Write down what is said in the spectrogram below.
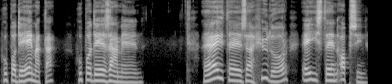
χουποδιέματα, hupo de examen. Eites a hudor eisten opsin.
